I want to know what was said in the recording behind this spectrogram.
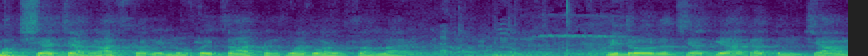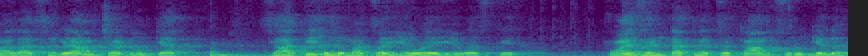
पक्षाच्या राजकारणी लोकांचा आतंकवाद वाढत चाललाय मित्र लक्षात घ्या का? तुमच्या आम्हाला सगळ्या आमच्या डोक्यात जाती धर्माचं एवढं व्यवस्थित पॉयझन टाकण्याचं काम सुरू केलं.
